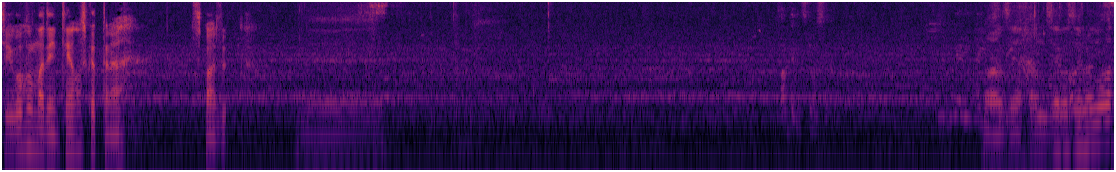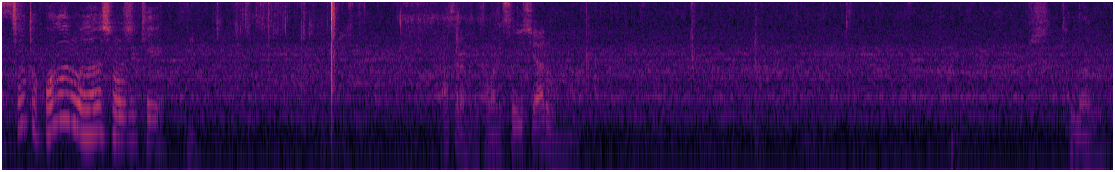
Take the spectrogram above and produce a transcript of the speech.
15分までに点欲しかったな。スパーズ。ねまあ前半0-0に終わっちゃうとこうだろうな正直。アスラムもたまにそういう試合あるもんな。たまに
